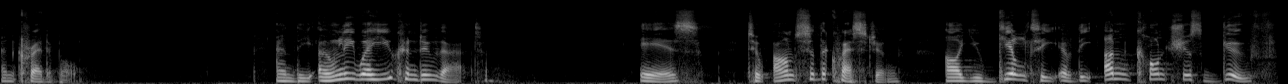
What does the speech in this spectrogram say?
and credible. And the only way you can do that is to answer the question Are you guilty of the unconscious goof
